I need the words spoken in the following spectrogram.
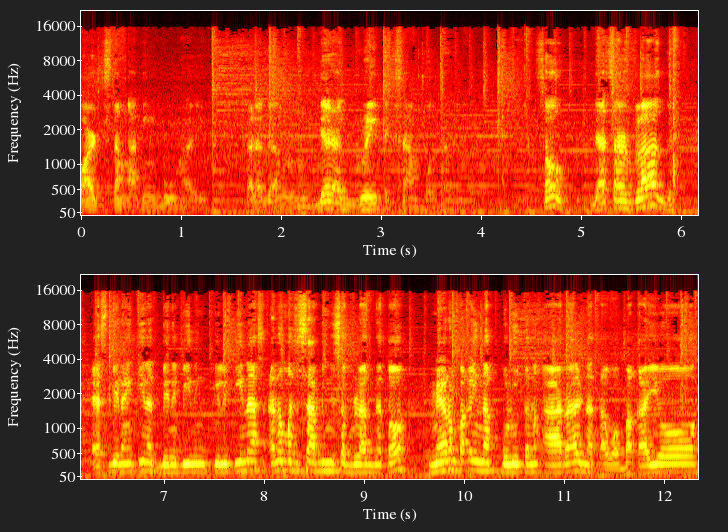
parts ng ating buhay. Talagang, they're a great example talaga. So, that's our vlog. SB19 at Binibining Pilipinas. Ano masasabi niyo sa vlog na to? Meron ba kayong napulutan ng aral? Natawa ba kayo?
